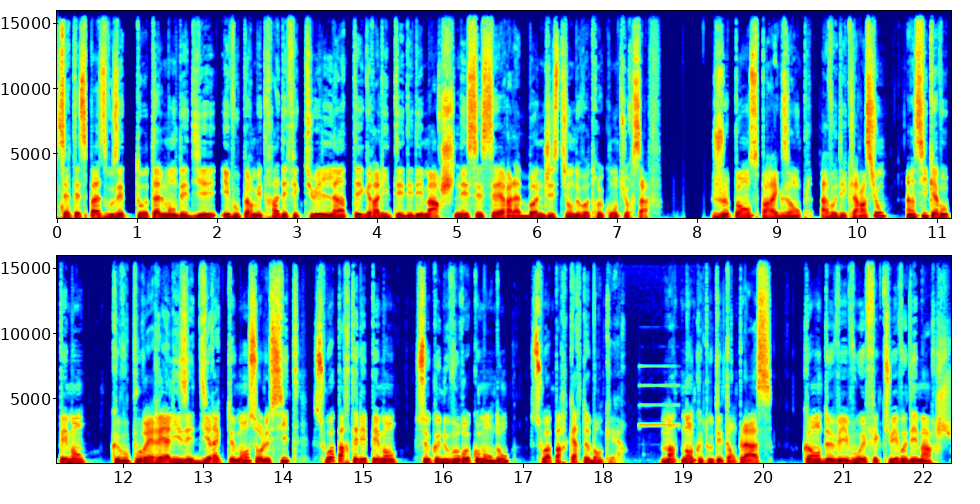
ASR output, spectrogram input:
Cet espace vous est totalement dédié et vous permettra d'effectuer l'intégralité des démarches nécessaires à la bonne gestion de votre compte URSAF. Je pense par exemple à vos déclarations ainsi qu'à vos paiements que vous pourrez réaliser directement sur le site soit par télépaiement, ce que nous vous recommandons, soit par carte bancaire. Maintenant que tout est en place, quand devez-vous effectuer vos démarches?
